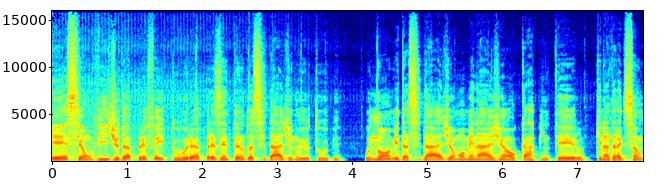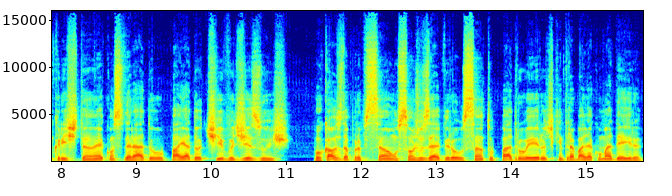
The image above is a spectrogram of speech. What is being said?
Esse é um vídeo da prefeitura apresentando a cidade no YouTube. O nome da cidade é uma homenagem ao carpinteiro, que na tradição cristã é considerado o pai adotivo de Jesus. Por causa da profissão, São José virou o santo padroeiro de quem trabalha com madeira.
